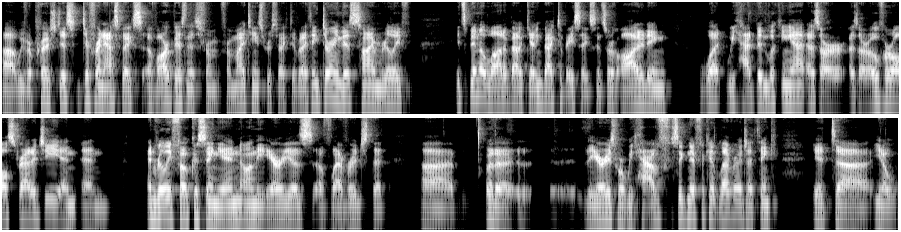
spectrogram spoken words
uh, we've approached dis- different aspects of our business from from my team's perspective. But I think during this time, really, it's been a lot about getting back to basics and sort of auditing what we had been looking at as our as our overall strategy and and and really focusing in on the areas of leverage that uh, or the the areas where we have significant leverage. I think it uh, you know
